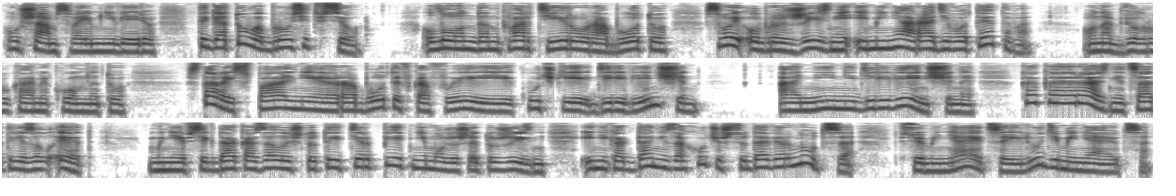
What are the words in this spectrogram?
Ушам своим не верю. Ты готова бросить все? Лондон, квартиру, работу, свой образ жизни и меня ради вот этого? Он обвел руками комнату. старой спальни, работы в кафе и кучки деревенщин. Они не деревенщины. Какая разница, отрезал Эд. Мне всегда казалось, что ты терпеть не можешь эту жизнь и никогда не захочешь сюда вернуться. Все меняется, и люди меняются.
